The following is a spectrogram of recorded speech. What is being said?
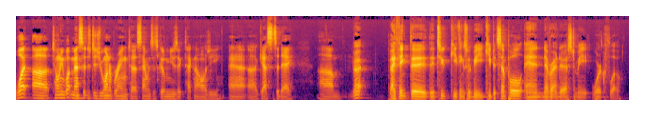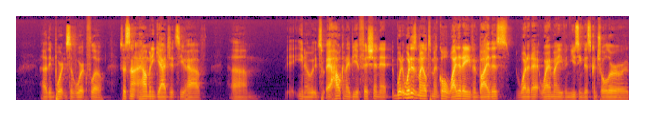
what uh, Tony? What message did you want to bring to San Francisco music technology uh, uh, guests today? Um, Uh, I think the, the two key things would be keep it simple and never underestimate workflow, uh, the importance of workflow. So it's not how many gadgets you have. Um, you know, it's how can I be efficient at what, what is my ultimate goal? Why did I even buy this? Why did I, why am I even using this controller or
